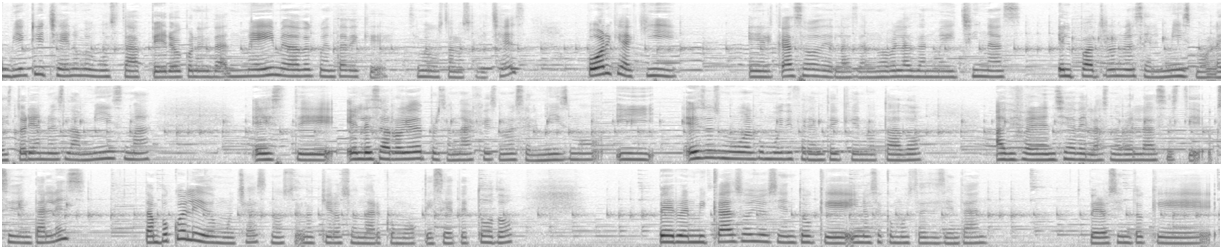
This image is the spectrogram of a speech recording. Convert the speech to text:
bien cliché, no me gusta, pero con el Dan May me he dado cuenta de que sí me gustan los clichés. Porque aquí, en el caso de las novelas Dan May chinas, el patrón no es el mismo, la historia no es la misma, este, el desarrollo de personajes no es el mismo y eso es algo muy diferente que he notado a diferencia de las novelas este, occidentales. Tampoco he leído muchas, no, no quiero sonar como que sé de todo. Pero en mi caso yo siento que, y no sé cómo ustedes se sientan, pero siento que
